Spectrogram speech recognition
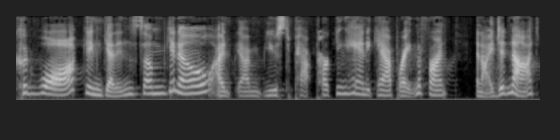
could walk and get in some, you know, I, I'm used to pa- parking handicap right in the front, and I did not.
